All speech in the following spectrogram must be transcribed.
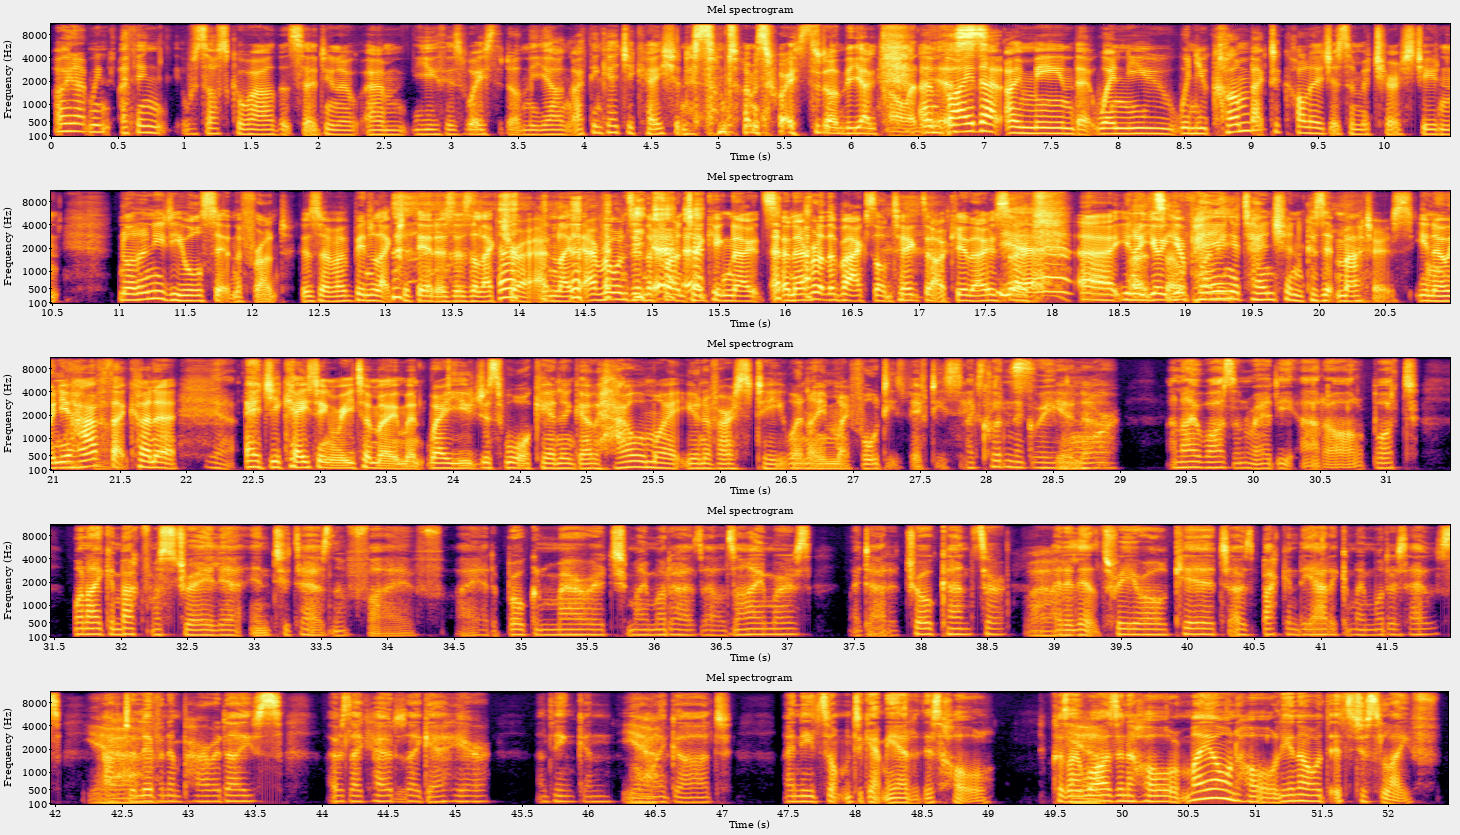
I mean, I mean, I think it was Oscar Wilde that said, you know, um, youth is wasted on the young. I think education is sometimes wasted on the young. Oh, it and by that I mean that when you when you come back to college as a mature student, not only do you all sit in the front because I've been lecture theatres as a lecturer and like everyone's in the front taking notes and everyone at the back's on TikTok, you know. So Yeah. uh, you know That's you're so you're paying attention because it matters, you know, Oh and you have God. that kind of Yeah. educating Rita moment where you just walk in and go, "How am I at university when I'm in my forties, fifties, 60s? I couldn't agree you know? And I wasn't ready at all. But when I came back from Australia in 2005, I had a broken marriage. My mother has Alzheimer's. My dad had throat cancer. I had a little three year old kid. I was back in the attic in my mother's house yeah. after living in paradise. I was like, how did I get here? And thinking, oh Yeah. oh my God, I need something to get me out of this hole. Because I was in a hole, my own hole, you know, it's just life.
